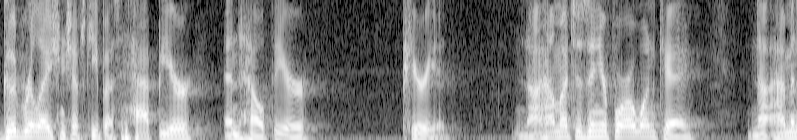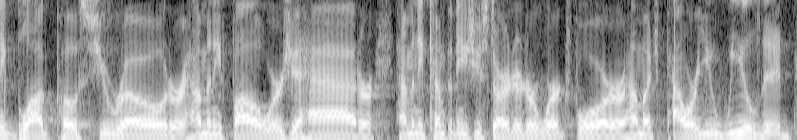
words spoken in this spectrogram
good relationships keep us happier and healthier, period. Not how much is in your 401k, not how many blog posts you wrote, or how many followers you had, or how many companies you started or worked for, or how much power you wielded.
